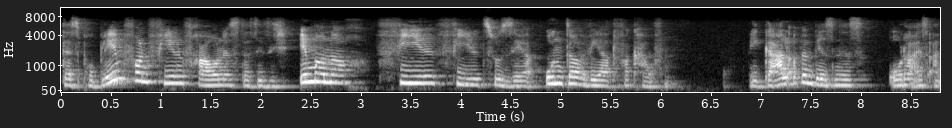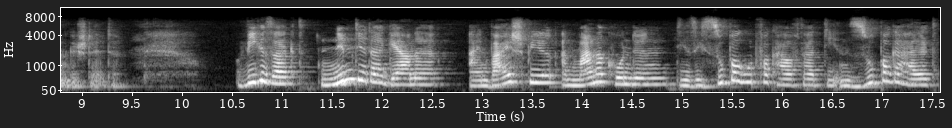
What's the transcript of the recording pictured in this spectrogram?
das Problem von vielen Frauen ist, dass sie sich immer noch viel, viel zu sehr unter Wert verkaufen. Egal ob im Business oder als Angestellte. Wie gesagt, nimm dir da gerne ein Beispiel an meiner Kundin, die sich super gut verkauft hat, die ein super Gehalt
